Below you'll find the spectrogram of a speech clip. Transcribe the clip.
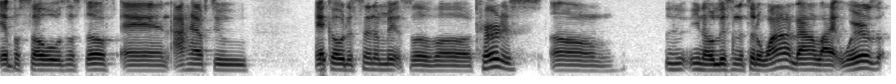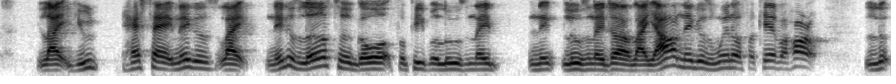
episodes and stuff, and I have to echo the sentiments of uh, Curtis. Um, you know, listening to the wind down, like where's like you hashtag niggas like niggas love to go up for people losing they losing their job. Like y'all niggas went up for Kevin Hart lo-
